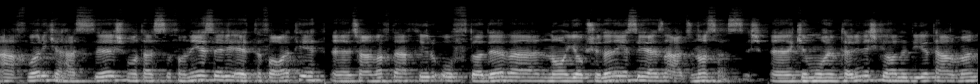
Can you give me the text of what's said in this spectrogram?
اخباری که هستش متاسفانه یه سری اتفاقاتی چند وقت اخیر افتاده و نایاب شدن یه سری از اجناس هستش. که مهمترینش که حالا دیگه تقریبا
